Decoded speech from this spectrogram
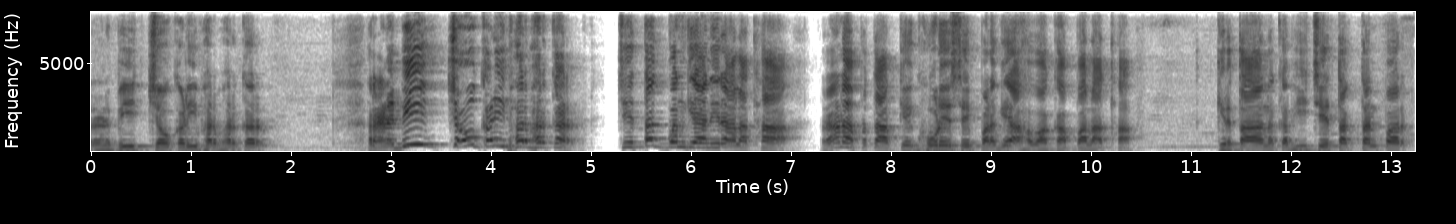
रणबीर चौकड़ी भर भर कर रणबीर चौकड़ी भर भर कर चेतक बन गया निराला था। राणा प्रताप के घोड़े से पड़ गया हवा का पाला था। गिरता न कभी चेतक तन पर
